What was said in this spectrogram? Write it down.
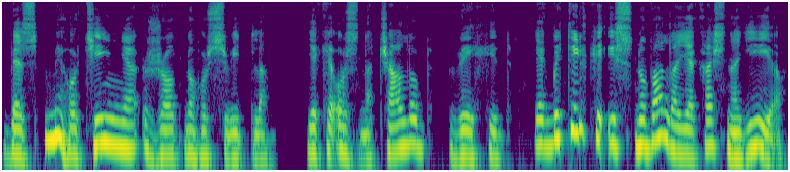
без миготіння жодного світла, яке означало б вихід. Якби тільки існувала якась надія,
